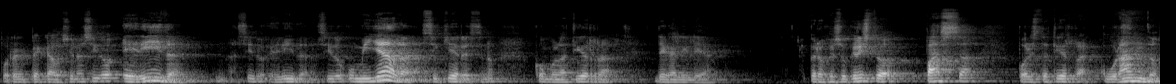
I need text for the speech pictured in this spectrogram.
por el pecado, sino ha sido herida, ha sido herida, ha sido humillada, si quieres, ¿no? Como la tierra de Galilea. Pero Jesucristo pasa por esta tierra curando.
